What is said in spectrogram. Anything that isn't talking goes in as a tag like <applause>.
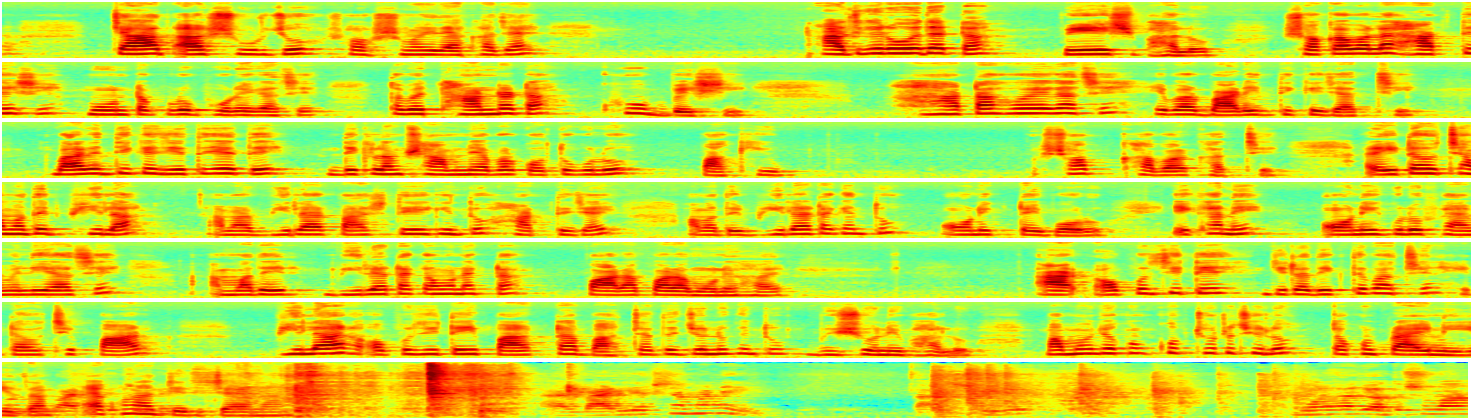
চাঁদ আর সূর্য সবসময় দেখা যায়। আজকের ওয়েদারটা বেশ ভালো। সকালবেলায় হাঁটতে এসে মনটা পুরো ভরে গেছে, তবে ঠান্ডাটা খুব বেশি। হাঁটা হয়ে গেছে, এবার বাড়ির দিকে যাচ্ছি। বাড়ির দিকে যেতে যেতে দেখলাম সামনে আবার কতগুলো পাখি সব খাবার খাচ্ছে। আর এটা হচ্ছে আমাদের ভিলা। আমার ভিলার পাশ দিয়ে কিন্তু হাঁটতে যাই। আমাদের ভিলাটা কিন্তু অনেকটাই বড়। এখানে অনেকগুলো ফ্যামিলি আছে। আমাদের ভিলাটা কেমন একটা পাড়া পাড়া মনে হয়। আর অপোজিটে যেটা দেখতে পাচ্ছেন, এটা হচ্ছে পার্ক ভিলার অপোজিটে এই পার্কটা বাচ্চাদের জন্য কিন্তু ভীষণই ভালো। মামা যখন খুব ছোট ছিল, তখন প্রায় নিয়ে যেতাম। এখন আর যেতে চায় না। আর বাড়ি আসা মানে শুরু মনে হয় যত সময়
